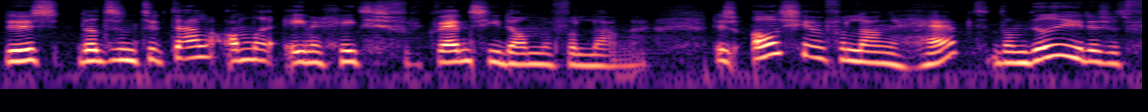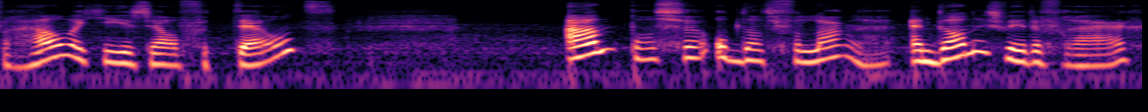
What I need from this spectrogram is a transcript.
Dus dat is een totale andere energetische frequentie dan mijn verlangen. Dus als je een verlangen hebt, dan wil je dus het verhaal wat je jezelf vertelt aanpassen op dat verlangen. En dan is weer de vraag:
